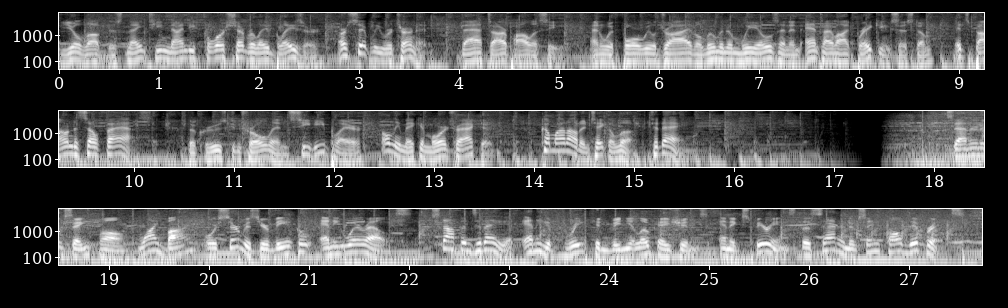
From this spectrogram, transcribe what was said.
You'll love this 1994 Chevrolet Blazer or simply return it. That's our policy. And with four wheel drive, aluminum wheels, and an anti lock braking system, it's bound to sell fast. The cruise control and CD player only make it more attractive. Come on out and take a look today. Saturn of St. Paul. Why buy or service your vehicle anywhere else? Stop in today at any of three convenient locations and experience the Saturn of St. Paul difference.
